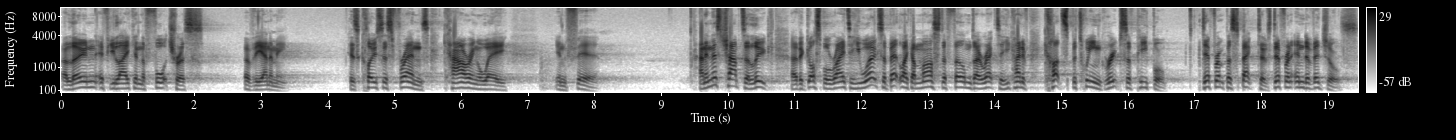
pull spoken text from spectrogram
Alone, if you like, in the fortress of the enemy. His closest friends cowering away in fear. And in this chapter, Luke, uh, the gospel writer, he works a bit like a master film director. He kind of cuts between groups of people, different perspectives, different individuals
